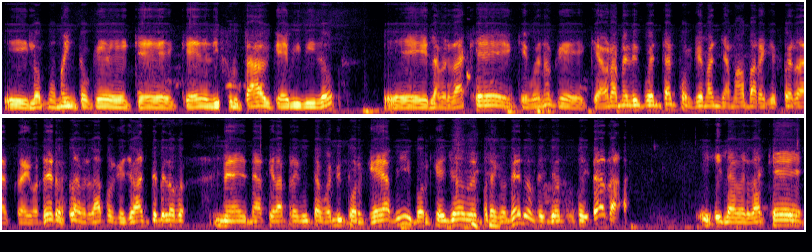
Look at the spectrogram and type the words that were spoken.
y los momentos que, que he disfrutado y que he vivido eh, la verdad es que, bueno, que, ahora me doy cuenta por qué me han llamado para que fuera el pregonero, la verdad, porque yo antes me, lo, me, hacía la pregunta, bueno, ¿y por qué a mí? ¿Por qué yo de pregonero? Si yo no soy nada. Y la verdad que,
